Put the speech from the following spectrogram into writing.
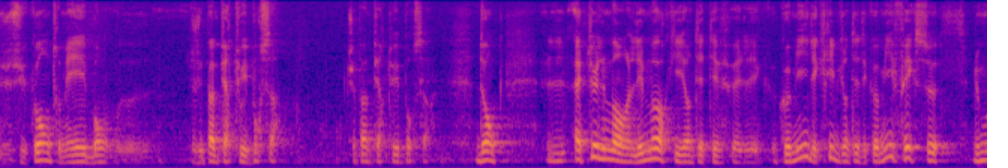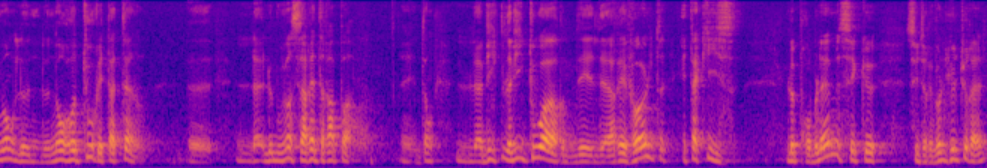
je suis contre, mais bon, euh, je ne vais pas me faire tuer pour ça. Je ne vais pas me faire tuer pour ça. Donc, actuellement, les morts qui ont été commis, les crimes qui ont été commis, fait que le mouvement de, non-retour est atteint. Euh, le mouvement ne s'arrêtera pas. donc la, victoire de la révolte est acquise. Le problème, c'est que c'est une révolte culturelle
